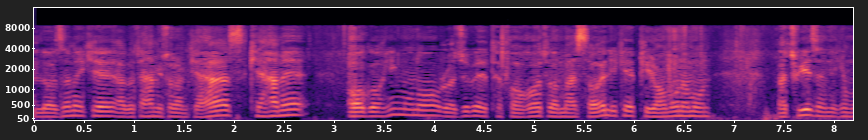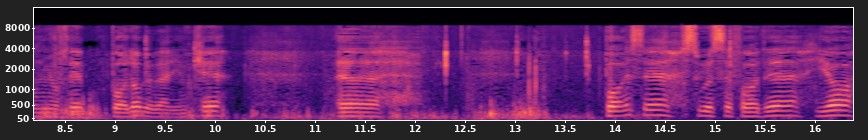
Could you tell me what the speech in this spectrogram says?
لازمه که البته همینطور هم که هست که همه آگاهیمون رو راجع به اتفاقات و مسائلی که پیرامونمون و توی زندگیمون میفته بالا ببریم که باعث سوء استفاده یا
